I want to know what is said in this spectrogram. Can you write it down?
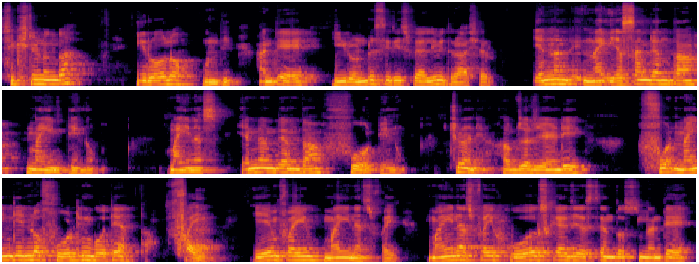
సిక్స్టీన్ ఉందా? ఈ రోలో ఉంది. అంటే ఈ రెండు సిరీస్ వాల్యూ ఇది రాశారు. ఎన్ అంటే ఎస్ అంటే ఎంత? నైన్టీన్ మైనస్ ఎన్ అంటే ఎంత? ఫోర్టీన్ చూడండి అబ్జర్వ్ చేయండి. ఫో నైన్టీన్లో ఫోర్టీన్ పోతే ఎంత? ఫైవ్ ఏం five minus five minus five whole square చేస్తే ఎంత వస్తుందంటే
